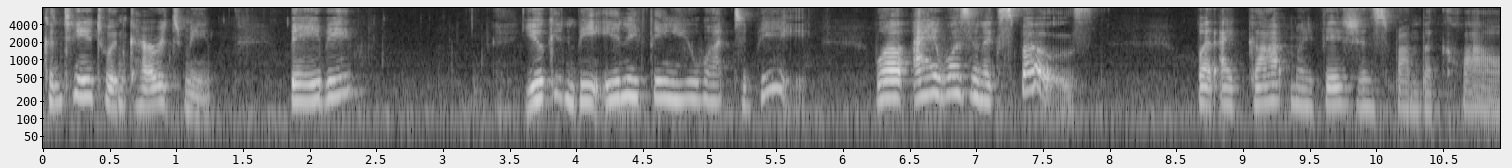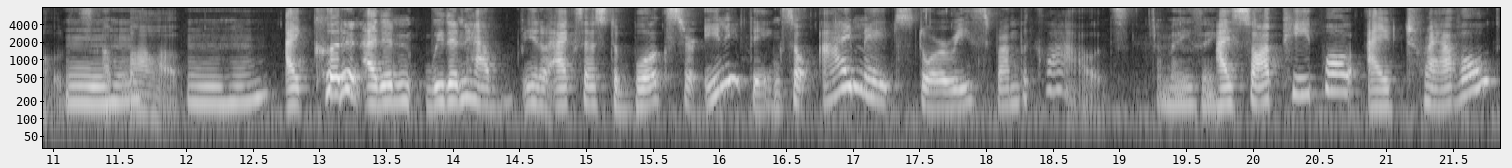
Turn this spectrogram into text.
continued to encourage me, baby, you can be anything you want to be. Well, I wasn't exposed, but I got my visions from the clouds Mm-hmm. above. I couldn't, I didn't, we didn't have, you know, access to books or anything. So I made stories from the clouds. Amazing. I saw people, I traveled,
